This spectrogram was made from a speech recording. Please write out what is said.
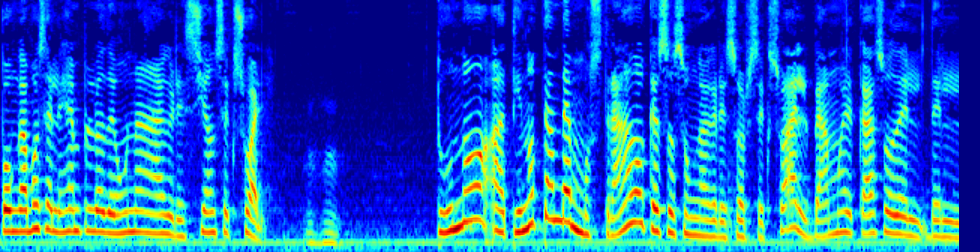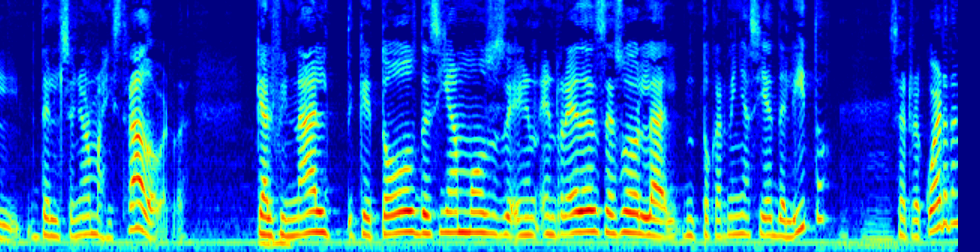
pongamos el ejemplo de una agresión sexual tú no, a ti no te han demostrado que eso es un agresor sexual. Veamos el caso del, del, del señor magistrado, ¿verdad? Que al final, que todos decíamos en, en redes, eso, la, tocar niñas sí es delito. ¿Se recuerdan?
